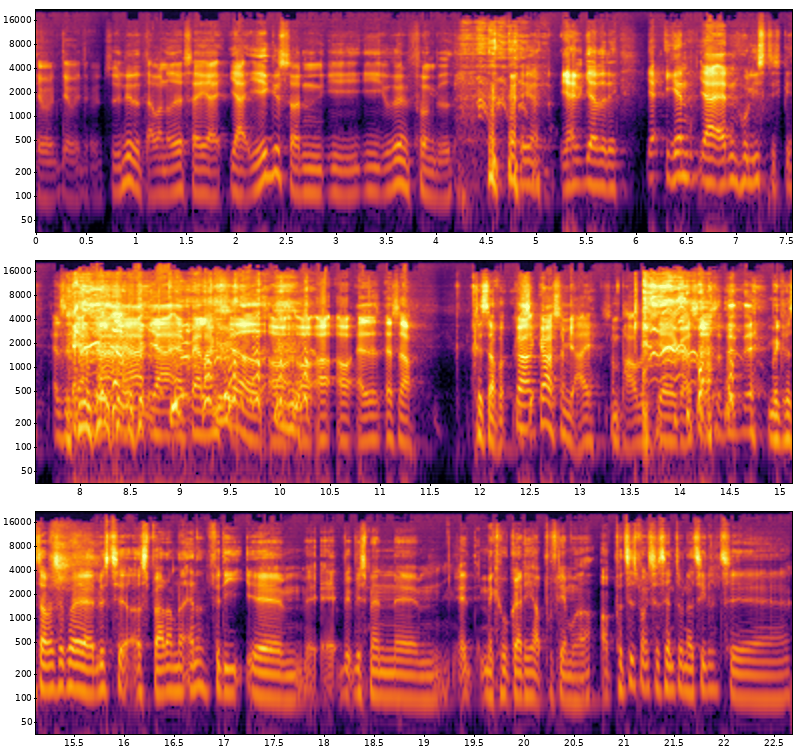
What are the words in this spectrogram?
det, var, det, var, det var tydeligt, at der var noget, jeg sagde. Jeg, jeg er ikke sådan i, i udgangspunktet. jeg, jeg ved det Ja, igen, jeg er den holistiske. Altså, jeg, jeg, er, jeg er balanceret, og, og, og, og altså, Christoffer, gør, gør som jeg, som Paulus siger, ikke også? Altså, det, det. Men Christoffer, så kunne jeg have lyst til at spørge dig om noget andet, fordi øh, hvis man, øh, man kan jo gøre det her på flere måder. Og på et tidspunkt, så sendte du en artikel til øh,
